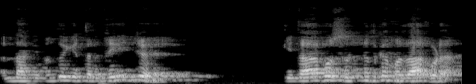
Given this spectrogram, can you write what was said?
اللہ کے بندو یہ تنقید جو ہے، کتاب و سنت کا مذاق اڑانا۔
